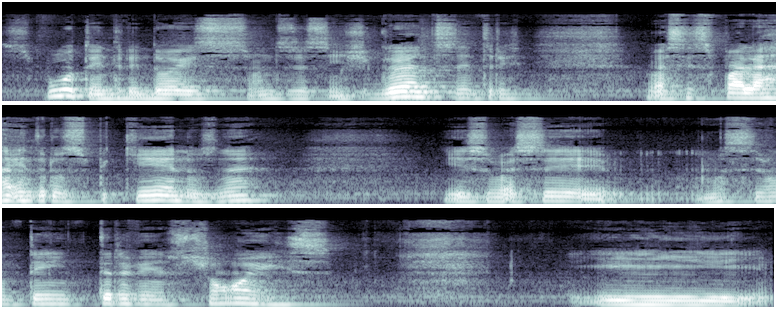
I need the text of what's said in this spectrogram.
disputa entre dois, vamos dizer assim, gigantes, entre, vai se espalhar entre os pequenos, né? Isso vai ser, você vão ter intervenções e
